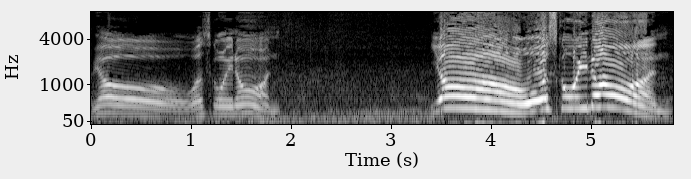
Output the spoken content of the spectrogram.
Yo, what's going on? Yo, what's going on?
